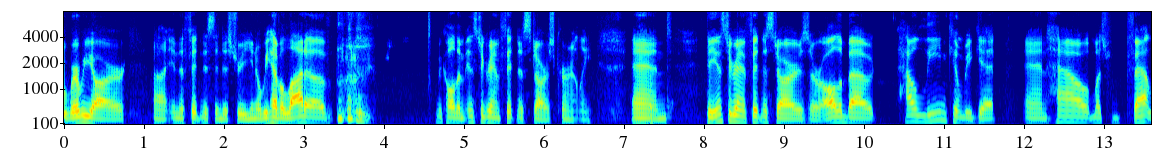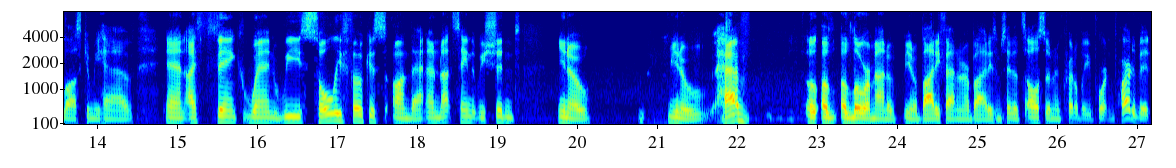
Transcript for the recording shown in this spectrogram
where we are uh, in the fitness industry, you know, we have a lot of, we call them Instagram fitness stars currently. And the Instagram fitness stars are all about how lean can we get and how much fat loss can we have. And i think when we solely focus on that i'm not saying that we shouldn't you know you know have a, a, lower amount of you know body fat in our bodies. I'm saying that's also an incredibly important part of it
